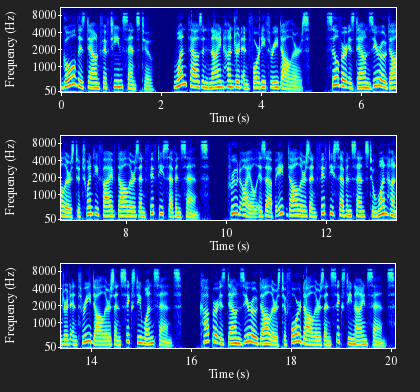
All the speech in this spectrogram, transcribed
Gold is down 15 cents to $1,943. Silver is down $0 to $25.57. Crude oil is up $8.57 to $103.61. Copper is down $0 to $4.69.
